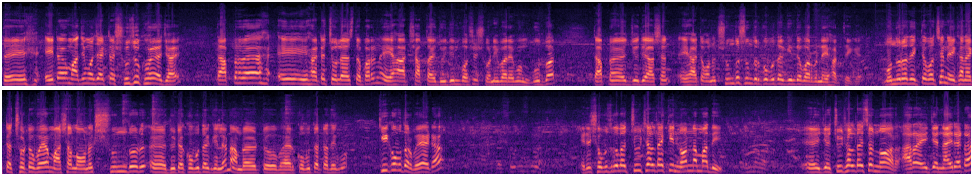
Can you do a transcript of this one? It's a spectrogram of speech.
তো এটাও মাঝে মাঝে একটা সুযোগ হয়ে যায়। তা আপনারা এই হাটে চলে আসতে পারেন। এই হাট সপ্তাহে দুই দিন বসে, শনিবার এবং বুধবার। তা আপনারা যদি আসেন, এই হাটে অনেক সুন্দর সুন্দর কবুতর কিনতে পারবেন এই হাট থেকে। বন্ধুরা দেখতে পাচ্ছেন, এখানে একটা ছোট ভাইয়া মাসাল্লাহ অনেক সুন্দর দুইটা কবুতর কিনলেন। আমরা একটু ভাইয়ের কবুতরটা দেখব। কি কবুতর ভাইয়া এটা? এটা সবুজ গোলার চুইঠালটা কি নর না মাদি? এই যে চুইঠালটা হচ্ছে নর। আর এই যে নাইরাটা?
